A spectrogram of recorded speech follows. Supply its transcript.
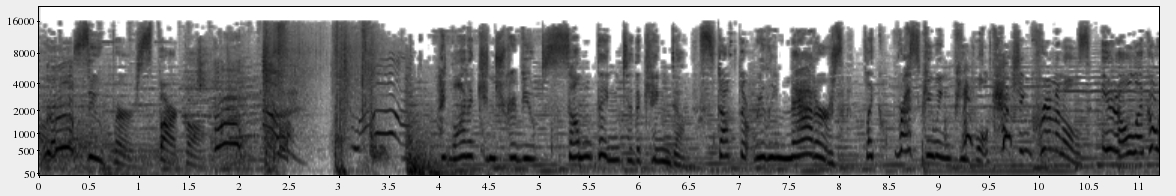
The name's Sparkle. Super Sparkle. I want to contribute something to the kingdom. Stuff that really matters. Like rescuing people, catching criminals. You know, like a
